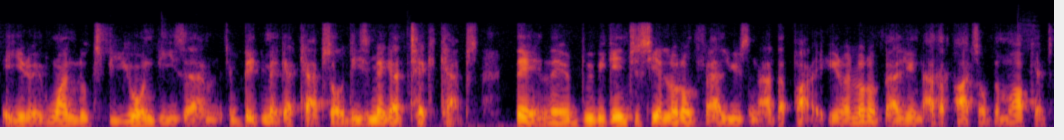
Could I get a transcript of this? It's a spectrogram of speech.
you know if one looks beyond these um, big mega caps or these mega tech caps, they, they we begin to see a lot of values in other part, you know, a lot of value in other parts of the market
